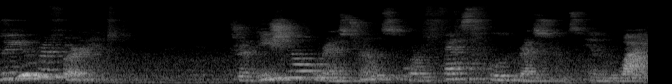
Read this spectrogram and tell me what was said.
Do you prefer traditional restaurants or fast food restaurants and why?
